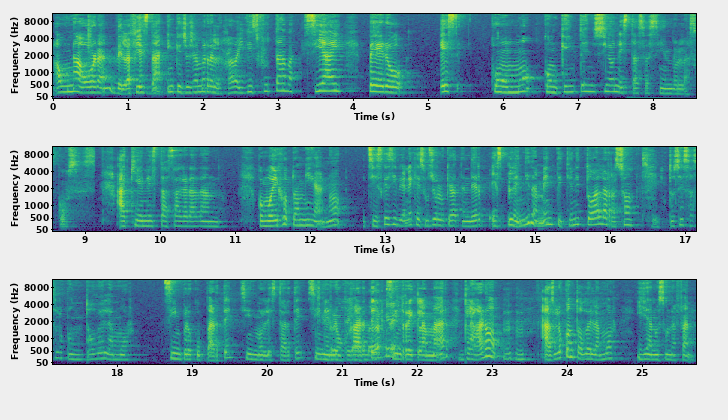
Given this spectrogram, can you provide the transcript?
a una hora de la fiesta en que yo ya me relajaba y disfrutaba. Sí hay, pero es cómo, con qué intención estás haciendo las cosas, a quién estás agradando. Como dijo tu amiga, ¿no? Si es que si viene Jesús yo lo quiero atender espléndidamente y tiene toda la razón. Entonces hazlo con todo el amor sin preocuparte, sin molestarte, sin, enojarte, sin reclamar. Claro, hazlo con todo el amor y ya no es un afán,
